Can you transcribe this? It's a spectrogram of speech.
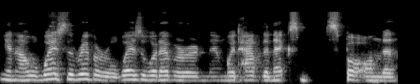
you know or where's the river or where's or whatever and then we'd have the next spot on the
